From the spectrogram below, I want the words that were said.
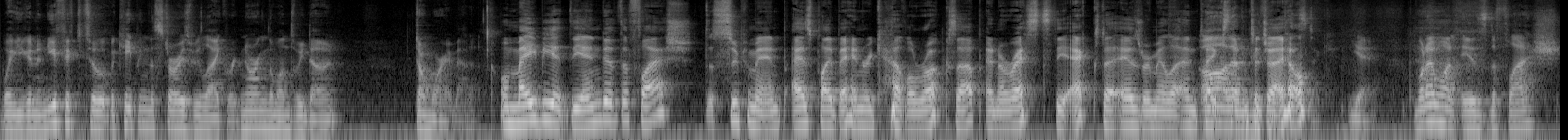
We're gonna new Fifty Two. We're keeping the stories we like. We're ignoring the ones we don't. Don't worry about it. Or maybe at the end of The Flash, the Superman, as played by Henry Cavill, rocks up and arrests the actor Ezra Miller and takes oh, them to jail. fantastic. Yeah. What I want is the Flash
